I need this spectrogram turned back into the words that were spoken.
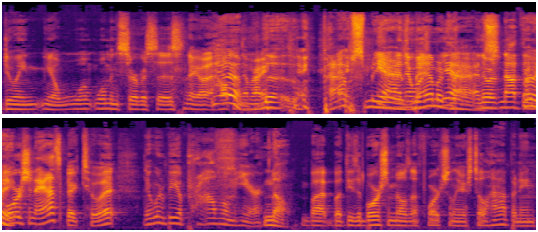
doing, you know, wo- women's services, you know, helping them, right? the pap smears, yeah, and there was, yeah, and there was not the Right. abortion aspect to it, there wouldn't be a problem here. No. But but these abortion mills unfortunately are still happening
